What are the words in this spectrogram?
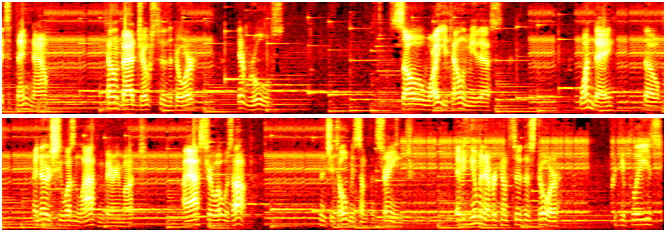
It's a thing now. Telling bad jokes through the door, it rules. So, why are you telling me this? One day, though, I noticed she wasn't laughing very much. I asked her what was up. Then she told me something strange. If a human ever comes through this door, could you please,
